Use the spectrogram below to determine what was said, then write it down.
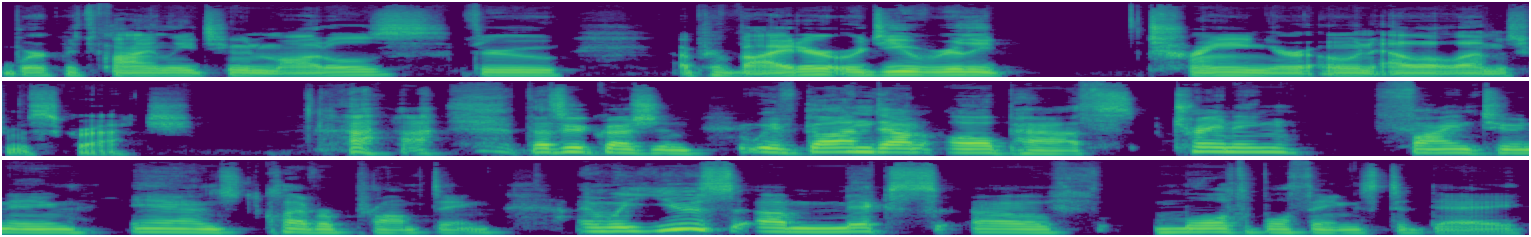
work with finely tuned models through a provider, or do you really train your own LLMs from scratch? That's a good question. We've gone down all paths training, fine tuning, and clever prompting. And we use a mix of multiple things today.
